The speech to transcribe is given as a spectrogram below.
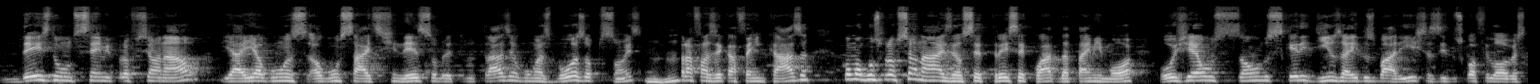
desde um semi-profissional e aí alguns, alguns sites chineses, sobretudo, trazem algumas boas opções uhum. para fazer café em casa, como alguns profissionais, né? o C3, C4 da Time More, Hoje é um, são dos queridinhos aí dos baristas e dos coffee lovers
